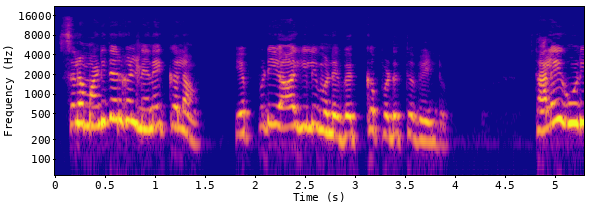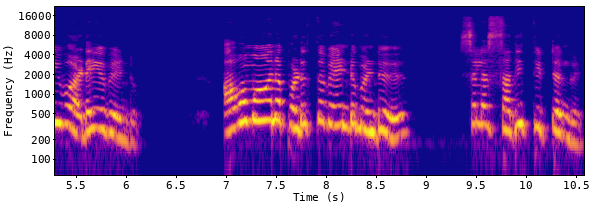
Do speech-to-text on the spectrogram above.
சில மனிதர்கள் நினைக்கலாம் எப்படியாகிலும் இவனை வெட்கப்படுத்த வேண்டும். தலைகுனிவு அடைய வேண்டும். அவமானப்படுத்த வேண்டும் என்று சில சதித்திட்டங்கள்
